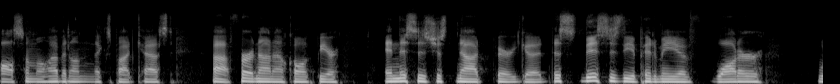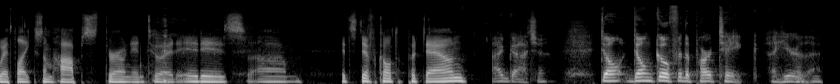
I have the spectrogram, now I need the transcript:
awesome. I'll have it on the next podcast uh, for a non-alcoholic beer. And this is just not very good. This this is the epitome of water with like some hops thrown into it. it is um, it's difficult to put down. I gotcha. Don't don't go for the partake. I hear mm-hmm. that.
